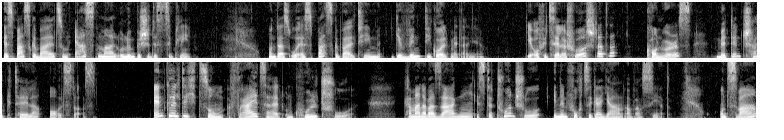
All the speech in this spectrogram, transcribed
ist Basketball zum ersten Mal olympische Disziplin. Und das US-Basketballteam gewinnt die Goldmedaille. Ihr offizieller Schuhausstatter? Converse mit den Chuck Taylor All-Stars. Endgültig zum Freizeit- und Kultschuh kann man aber sagen, ist der Turnschuh in den 50er Jahren avanciert. Und zwar,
